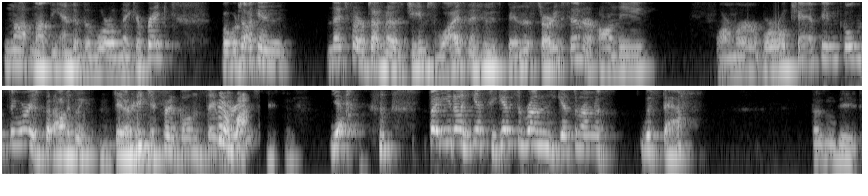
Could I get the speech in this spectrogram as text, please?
not not the end of the world, make or break. But we're talking next part we're talking about is James Wiseman, who's been the starting center on the former world champion Golden State Warriors, but obviously very different Golden State Been a while. Warriors. Yeah, but you know, he gets he gets to run he gets to run with with Steph Does indeed.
